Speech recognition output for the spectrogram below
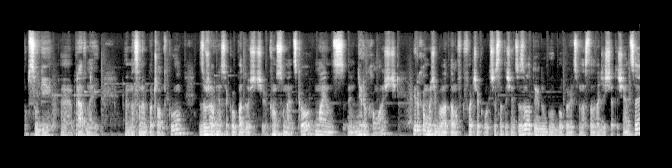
obsługi e, prawnej na samym początku. Złożyła wniosek o upadłość konsumencką, mając e, nieruchomość Nieruchomość była tam w kwocie około 300 tysięcy złotych, długów było powiedzmy na 120 tysięcy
